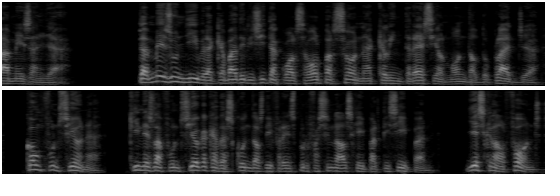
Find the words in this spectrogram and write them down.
va més enllà. També és un llibre que va dirigit a qualsevol persona que li interessi el món del doblatge, com funciona, quina és la funció que cadascun dels diferents professionals que hi participen, i és que, en el fons,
